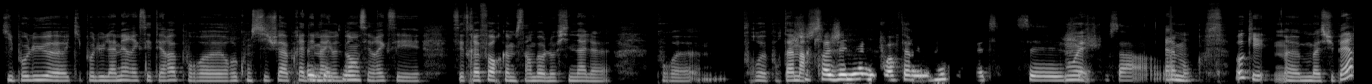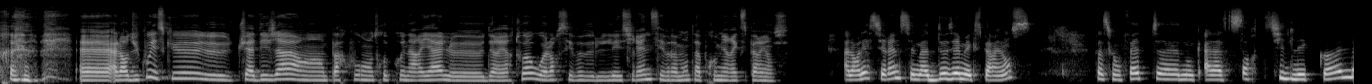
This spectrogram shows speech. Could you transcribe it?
qui polluent, euh, qui polluent la mer, etc. pour euh, reconstituer après des maillots de bain. C'est vrai que c'est très fort comme symbole au final pour pour pour ta marque. Ce sera génial de pouvoir faire une boucle fait. C'est, ouais. je, trouve ça. Vraiment. Ok, euh, bah super. euh, alors du coup, est-ce que tu as déjà un parcours entrepreneurial derrière toi, ou alors c'est les sirènes, c'est vraiment ta première expérience? Alors les sirènes, c'est ma deuxième expérience. Parce qu'en fait, euh, donc à la sortie de l'école,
